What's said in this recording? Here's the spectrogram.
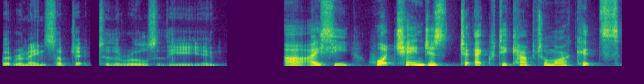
but remain subject to the rules of the EU. Ah, I see. What changes to equity capital markets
